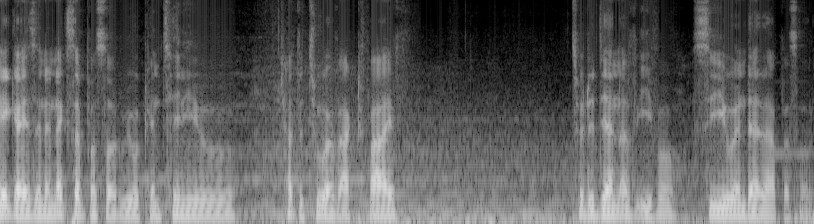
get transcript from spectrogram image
Okay, guys, in the next episode, we will continue chapter 2 of Act 5 to the Den of Evil. See you in that episode.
